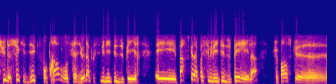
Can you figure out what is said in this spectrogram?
suis de ceux qui disent qu'il faut prendre au sérieux la possibilité du pire. Et parce que la possibilité du pire est là, je pense que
